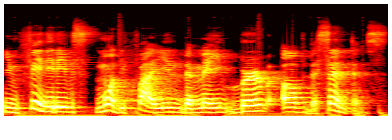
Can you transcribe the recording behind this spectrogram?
infinitives modifying the main verb of the sentence.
